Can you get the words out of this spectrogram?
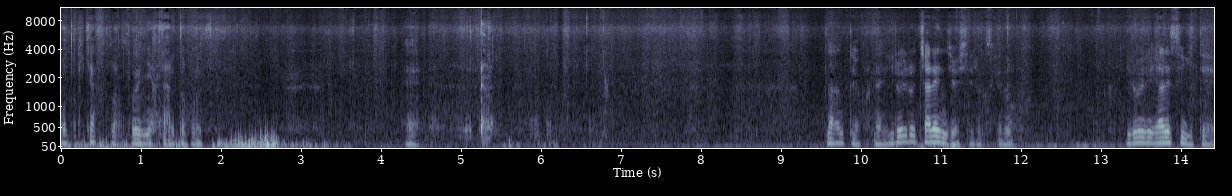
ポッドキャストはそれに当たるところです。何ていうかねいろいろチャレンジをしてるんですけどいろいろやりすぎて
